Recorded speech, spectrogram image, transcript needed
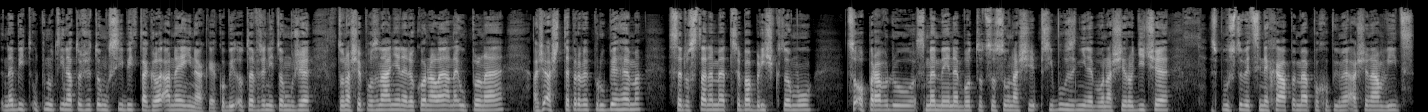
nebýt upnutý na to, že to musí být takhle a ne jinak. Jako být otevřený tomu, že to naše poznání je nedokonalé a neúplné a že až teprve průběhem se dostaneme třeba blíž k tomu, co opravdu jsme my, nebo to, co jsou naši příbuzní, nebo naši rodiče, spoustu věcí nechápeme a pochopíme, až je nám víc,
